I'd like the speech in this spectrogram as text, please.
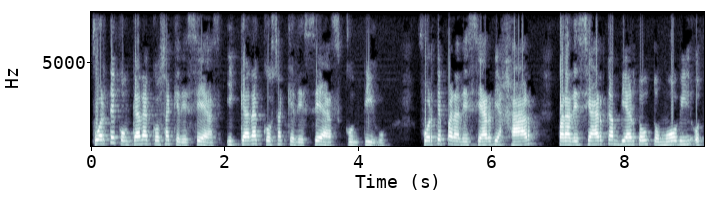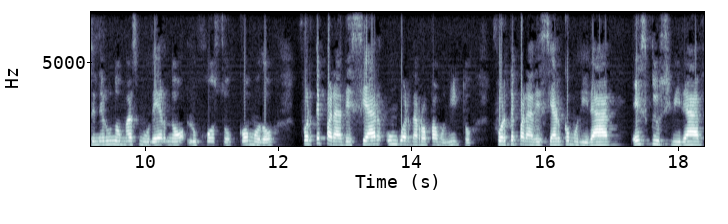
Fuerte con cada cosa que deseas y cada cosa que deseas contigo. Fuerte para desear viajar, para desear cambiar tu automóvil o tener uno más moderno, lujoso, cómodo. Fuerte para desear un guardarropa bonito. Fuerte para desear comodidad, exclusividad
